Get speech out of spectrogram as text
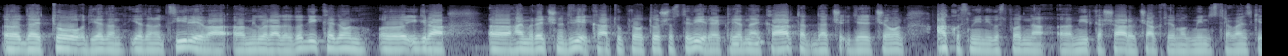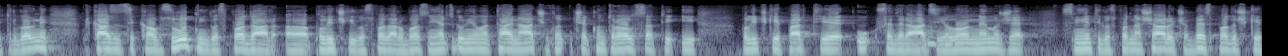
da je to jedan od ciljeva Milorada Dodika da on igra, hajmo reći, na dvije karte, upravo to što ste vi rekli. Jedna je karta gdje će on, ako smini gospodina Mirka Šarovića, aktualnog ministra vanjske trgovine, prikazati se kao apsolutni gospodar, politički gospodar u Bosni i Hercegovini, jer na taj način će kontrolisati i političke partije u federaciji, jer on ne može smijeniti gospodina Šarovića bez podrške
